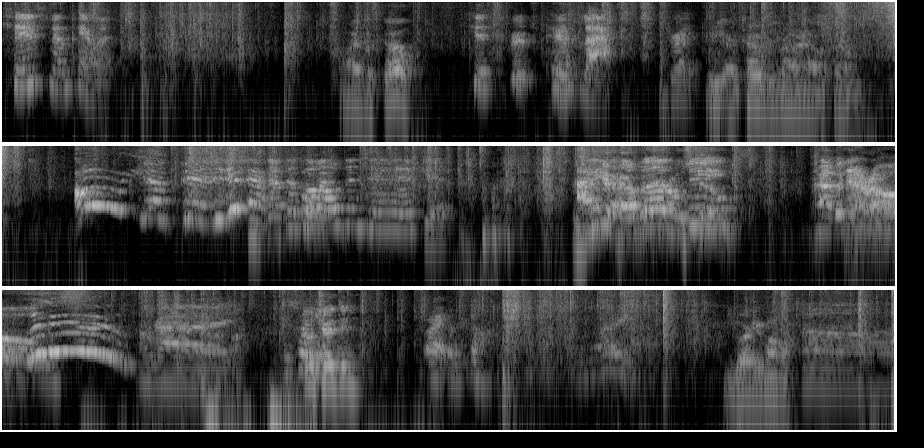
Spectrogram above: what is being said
Kids then parents. All right, let's go. Kids first, parents last. That's right. We are totally running out of film. Oh, yeah, baby. She's got the golden ticket. Did you get habaneros love too? these. Habaneros! All right. This Go, one. Trenton. Alright, let's go. Alright. You are your mama. Uh,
